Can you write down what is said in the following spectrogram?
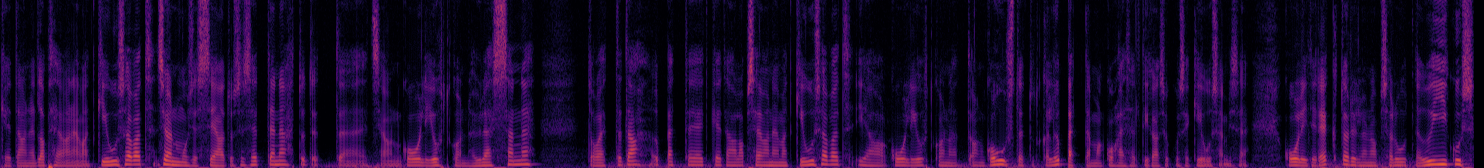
keda need lapsevanemad kiusavad, see on muuseas seaduses ette nähtud, et, et see on kooli juhtkonna ülesanne, toetada õpetajaid, keda lapsevanemad kiusavad ja kooli juhtkonnad on kohustatud ka lõpetama koheselt igasuguse kiusamise. kooli direktoril on absoluutne õigus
